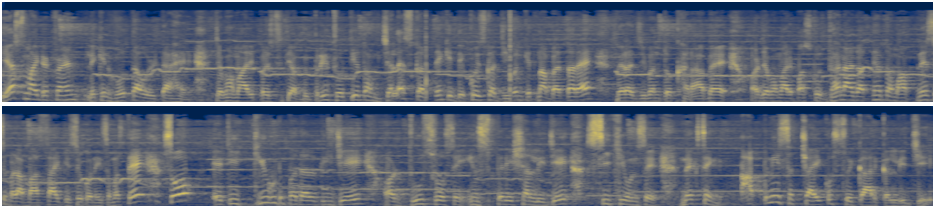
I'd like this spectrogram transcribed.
यस माय डियर फ्रेंड लेकिन होता उल्टा है। जब हमारी परिस्थितियाँ विपरीत होती है तो हम जलस करते हैं कि देखो, इसका जीवन कितना बेहतर है। मेरा जीवन तो खराब है। और जब हमारे पास कुछ धन आ जाते हैं तो हम अपने से बड़ा बादशाह किसी को नहीं समझते। सो एटीट्यूड बदल दीजिए और दूसरों से इंस्पिरेशन लीजिए, सीखिए उनसे। नेक्स्ट थिंग अपनी सच्चाई को स्वीकार कर लीजिए।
